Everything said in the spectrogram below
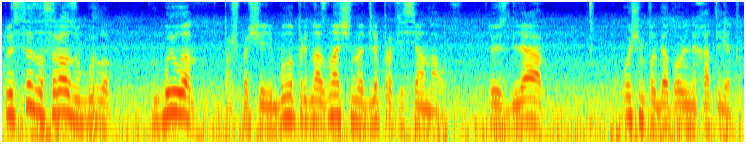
То есть это сразу было, было, прошу прощения, было предназначено для профессионалов. То есть для очень подготовленных атлетов.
